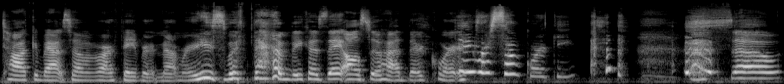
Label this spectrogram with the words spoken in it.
talk about some of our favorite memories with them because they also had their quirks. They were so quirky. so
